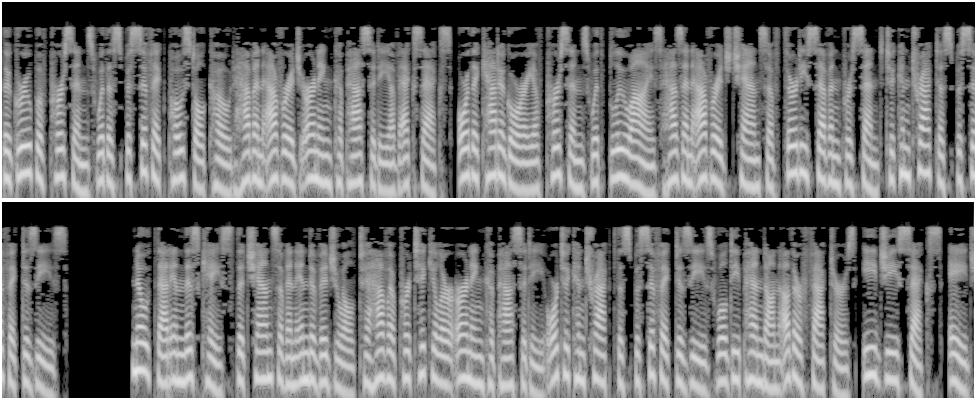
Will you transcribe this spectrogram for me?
The group of persons with a specific postal code have an average earning capacity of XX, or the category of persons with blue eyes has an average chance of 37% to contract a specific disease. Note that in this case the chance of an individual to have a particular earning capacity or to contract the specific disease will depend on other factors, e.g. sex, age,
